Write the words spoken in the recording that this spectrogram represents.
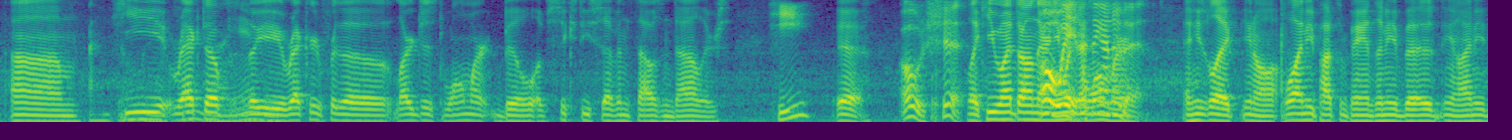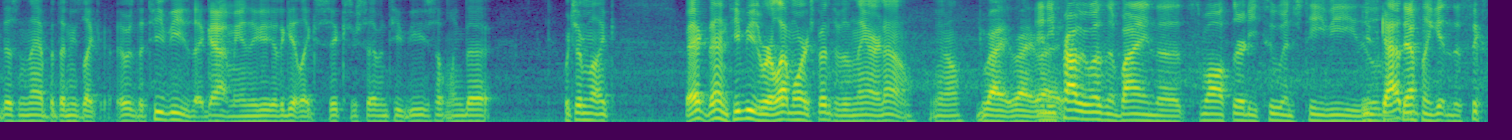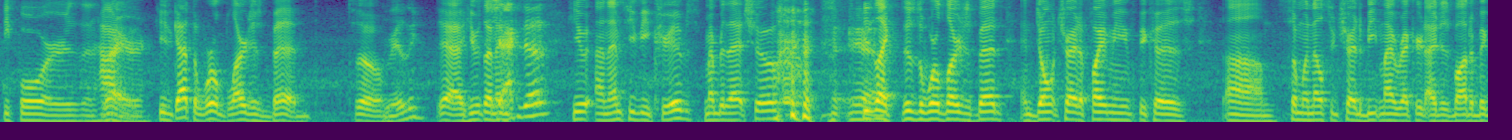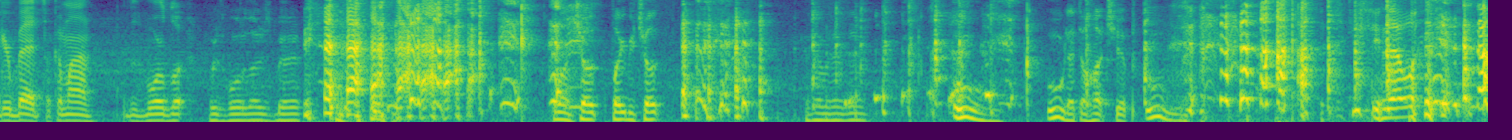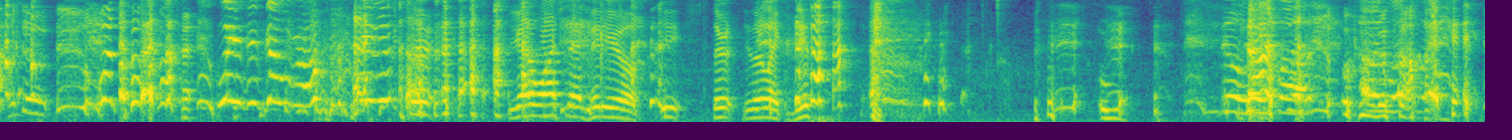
Um, he oh, racked up Miami. the record for the largest Walmart bill of sixty-seven thousand dollars. He? Yeah, Oh shit. like he went down there. Oh, and oh he wait, went to I think I knew that. And he's like, you know, well, I need pots and pans, I need a bed, you know, I need this and that. But then he's like, it was the TVs that got me, and they had to get like six or seven TVs, something like that. Which I'm like, back then TVs were a lot more expensive than they are now, you know. Right, right, right. And he probably wasn't buying the small 32 inch TVs. He He's was got- definitely getting the 64s and higher. He's got the world's largest bed. So really. yeah, he was on Shaq M- does. he on MTV Cribs. Remember that show? Yeah. He's like, this is the world's largest bed, and don't try to fight me because um, someone else who tried to beat my record, I just bought a bigger bed. So come on, this is the world. Lo- where's the world's largest bed? come on, Chuck, fight me, Chuck. ooh, ooh, that's a hot chip. Ooh. you seen that one? no, dude. What the fuck? Where did this come from? Where did this come You gotta watch that video. He- they're they're like this. ooh. No, wait, pause. Oh, wait, wait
